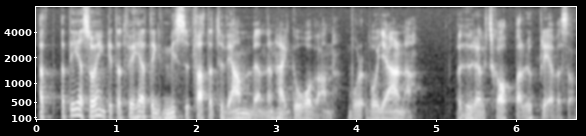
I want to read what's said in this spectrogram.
att, att det är så enkelt att vi helt enkelt missuppfattat hur vi använder den här gåvan, vår, vår hjärna, och hur den skapar upplevelsen.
